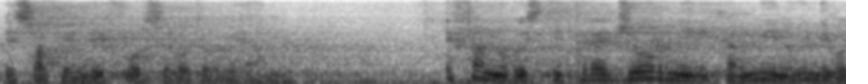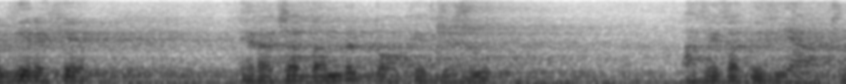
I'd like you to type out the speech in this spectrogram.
e so che lì forse lo troviamo. E fanno questi tre giorni di cammino, quindi vuol dire che era già da un bel po' che Gesù aveva deviato,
